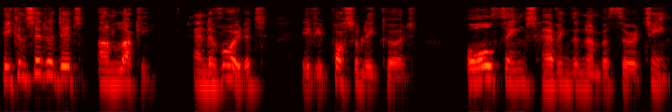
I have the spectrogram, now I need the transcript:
He considered it unlucky and avoided, if he possibly could, all things having the number 13,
